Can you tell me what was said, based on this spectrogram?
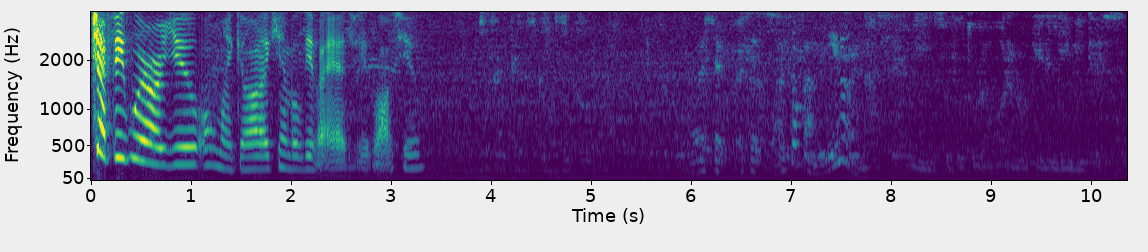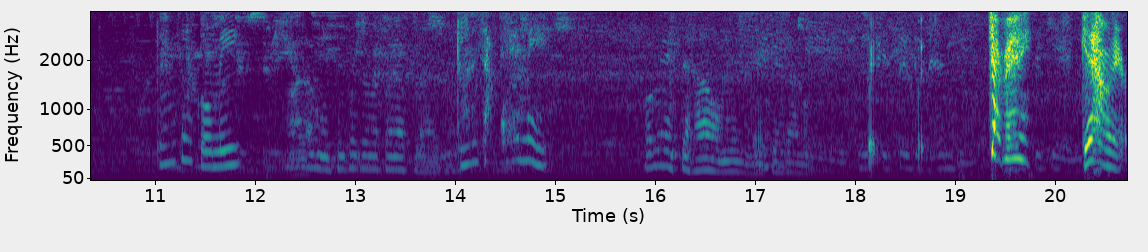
Jeffy, where are you? Oh my god, I can't believe I actually lost you. ¿Dónde sacó mi? ¿Dónde sacó mi? Wait, wait. Jeffy! Get out of here!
